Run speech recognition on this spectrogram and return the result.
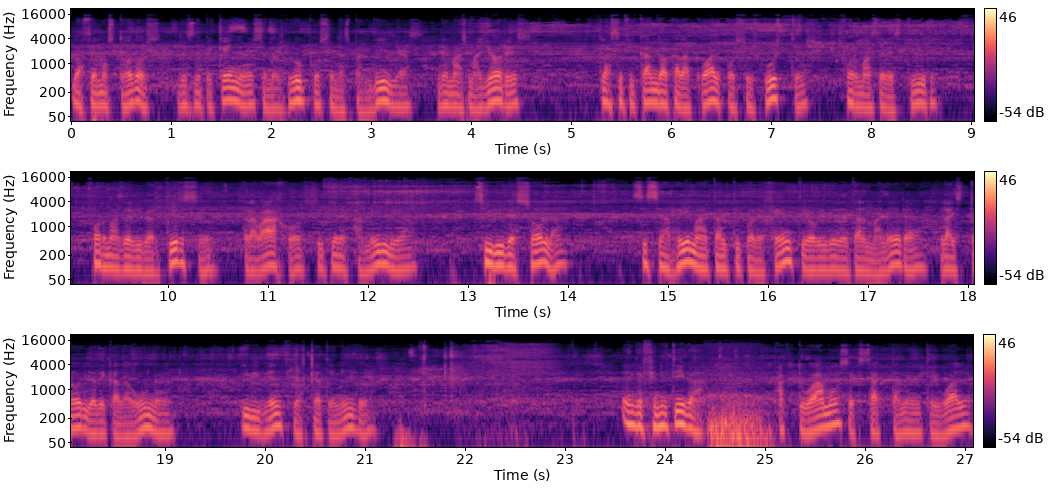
Lo hacemos todos, desde pequeños, en los grupos, en las pandillas, de más mayores, clasificando a cada cual por sus gustos, formas de vestir, formas de divertirse, trabajos, si tiene familia, si vive sola, si se arrima a tal tipo de gente o vive de tal manera, la historia de cada una y vivencias que ha tenido. En definitiva, actuamos exactamente igual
